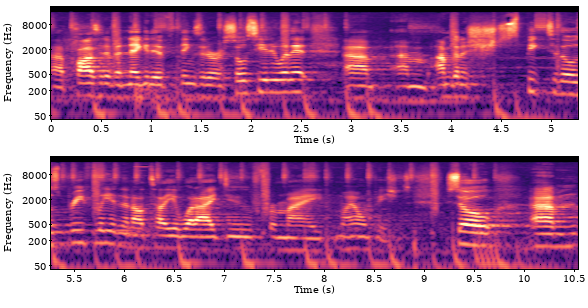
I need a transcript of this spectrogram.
uh, positive and negative things that are associated with it. Um, I'm, I'm going to speak to those briefly, and then I'll tell you what I do for my my own patients. So. Um,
